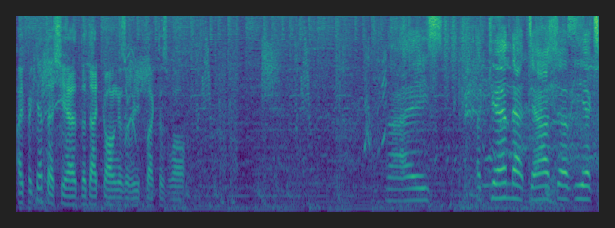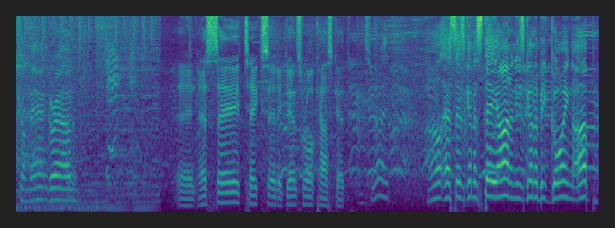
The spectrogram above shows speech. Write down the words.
I forget that she had that that gong as a reflect as well. Nice. Again, that dash up EX command grab. And Essay takes it against RollCaskett. That's right. Well, Essay's going to stay on, and he's going to be going up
